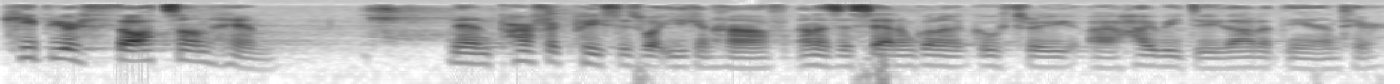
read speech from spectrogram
keep your thoughts on Him, then perfect peace is what you can have. And as I said, I'm going to go through uh, how we do that at the end here.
